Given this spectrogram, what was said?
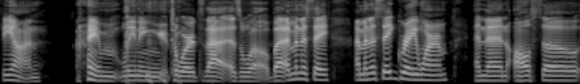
theon i'm leaning towards that as well but i'm gonna say i'm gonna say Grey Worm and then also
